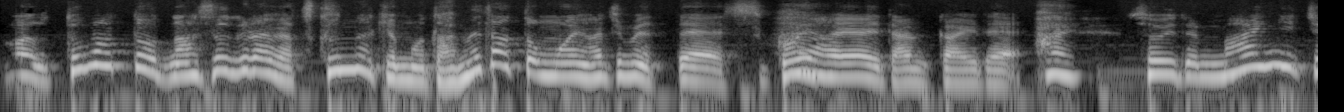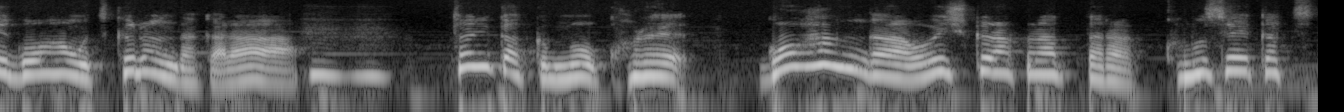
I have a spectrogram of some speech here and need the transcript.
まあ、トマトナスぐらいは作んなきゃもうダメだと思い始めてすごい早い段階で、はい。それで毎日ご飯を作るんだからうんうんとにかくもうこれご飯が美味しくなくなったらこの生活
